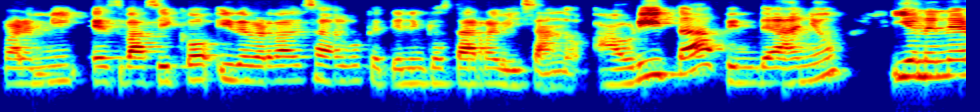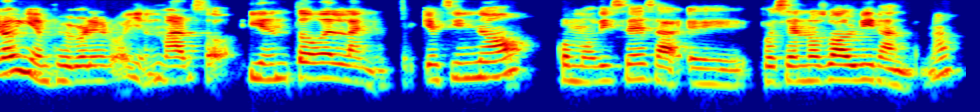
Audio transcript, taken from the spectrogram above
para mí es básico y de verdad es algo que tienen que estar revisando ahorita, fin de año, y en enero y en febrero y en marzo y en todo el año, porque si no, como dices, ah, eh, pues se nos va olvidando, ¿no?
